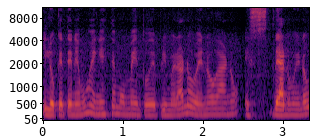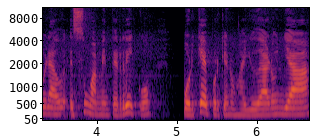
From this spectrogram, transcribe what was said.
Y lo que tenemos en este momento de primero a noveno, grado es, de a noveno grado es sumamente rico. ¿Por qué? Porque nos ayudaron ya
